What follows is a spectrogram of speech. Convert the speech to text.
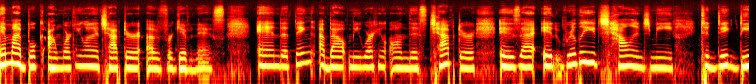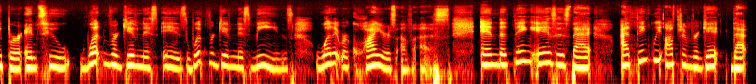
in my book, I'm working on a chapter of forgiveness. And the thing about me working on this chapter is that it really challenged me to dig deeper into what forgiveness is, what forgiveness means, what it requires of us. And the thing is is that I think we often forget that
